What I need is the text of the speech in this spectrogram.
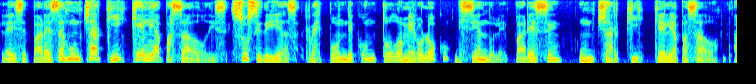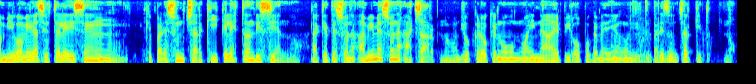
Le dice, pareces un charqui, ¿qué le ha pasado? Dice. Susi Díaz responde con todo a mero loco, diciéndole, parece un charqui, ¿qué le ha pasado? Amigo, amiga, si usted le dicen que parece un charqui, ¿qué le están diciendo? ¿A qué te suena? A mí me suena a char, ¿no? Yo creo que no, no hay nada de piropo que me digan, oye, ¿te parece un charquito? No,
